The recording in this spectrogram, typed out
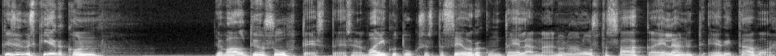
Kysymys kirkon ja valtion suhteesta ja sen vaikutuksesta seurakuntaelämään on alusta saakka elänyt eri tavoin.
